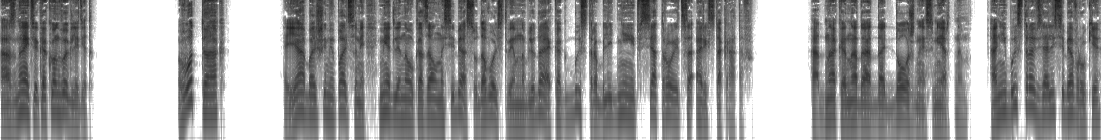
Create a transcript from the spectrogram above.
«А знаете, как он выглядит?» «Вот так». Я большими пальцами медленно указал на себя, с удовольствием наблюдая, как быстро бледнеет вся троица аристократов. Однако надо отдать должное смертным. Они быстро взяли себя в руки.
